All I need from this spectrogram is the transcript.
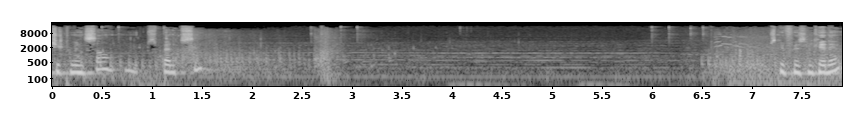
Tique menção? Espero que sim. Isso que foi sem querer.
